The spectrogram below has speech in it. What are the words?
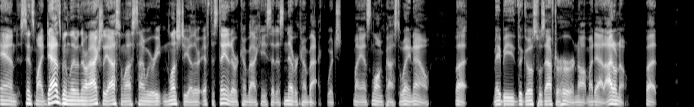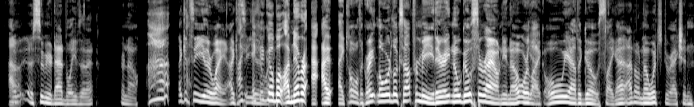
And since my dad's been living there, I actually asked him last time we were eating lunch together if the stain had ever come back, and he said it's never come back. Which my aunt's long passed away now, but maybe the ghost was after her, not my dad. I don't know, but I don't. know. Assume your dad believes in it, or no? Ah, I could see either way. I could I, see it could way. go, both. I've never. I, I, I Oh, the great Lord looks out for me. There ain't no ghosts around, you know, or Yeah. like, oh yeah, the ghosts. Like I, I don't know which direction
